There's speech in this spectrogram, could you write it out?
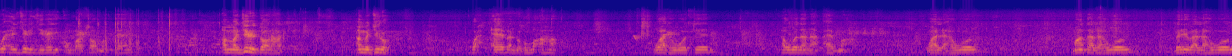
waxay jiri jiray unbaad soo marteen. Ama jiri doona hadda ama jiro. Wax ceeba naguma aha. Waad hawooteen hawadana ceeb ma aha. Waa la hawoon maantaa la hawoon berri baa la hawoon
